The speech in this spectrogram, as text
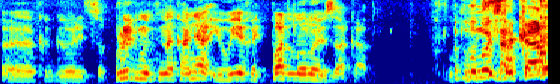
э, как говорится, прыгнуть на коня и уехать под луной в закат. Под луной в закат.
